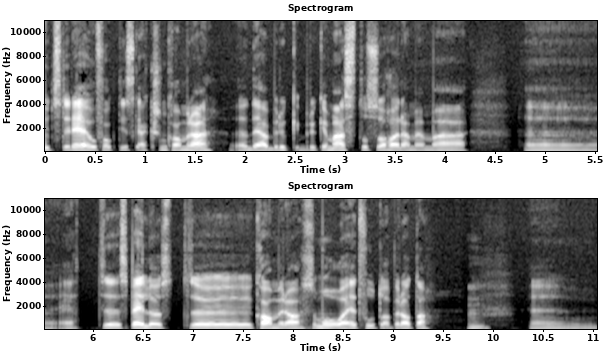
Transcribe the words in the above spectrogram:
utstyret er jo faktisk actionkameraet. Det jeg bruker, bruker mest. Og så har jeg med meg eh, et speilløst eh, kamera, som òg er et fotoapparat, da. Mm. Eh,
